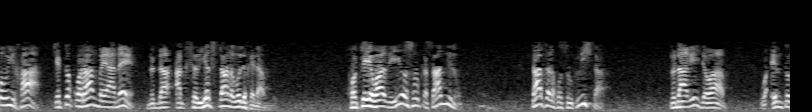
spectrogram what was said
بوي خاص چې ته قران بیانې نو دا اکثریت ستانه ول خلاف دی خو ته یوازې اوسو کسان دي نو تاسو له خصوص نشتا نو دا غي جواب و ان ته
